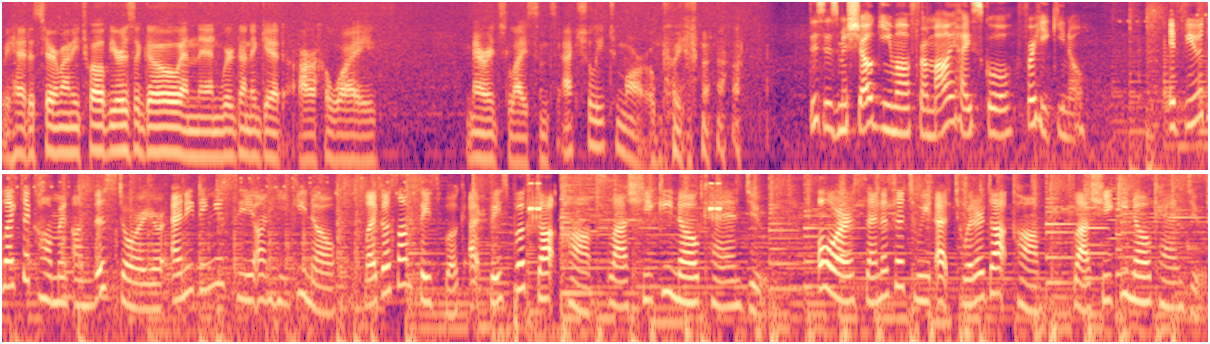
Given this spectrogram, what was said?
We had a ceremony 12 years ago, and then we're going to get our Hawaii marriage license actually tomorrow, believe it or not. This is Michelle Gima from Maui High School for Hiki No. If you'd like to comment on this story or anything you see on Hiki No, like us on Facebook at facebook.com slash hikinocando or send us a tweet at twitter.com slash hikinocando.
